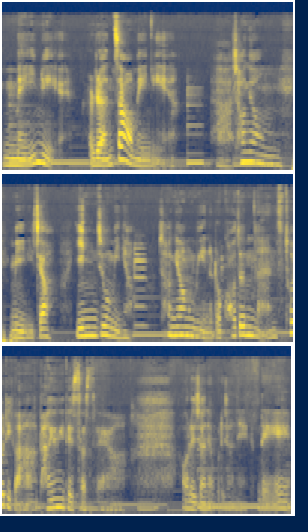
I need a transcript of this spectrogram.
메니, 렌자오 메니, 아, 성형민이죠. 인조미녀, 성형민으로 거듭난 스토리가 방영이 됐었어요. 오래전에, 오래전에. 근데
